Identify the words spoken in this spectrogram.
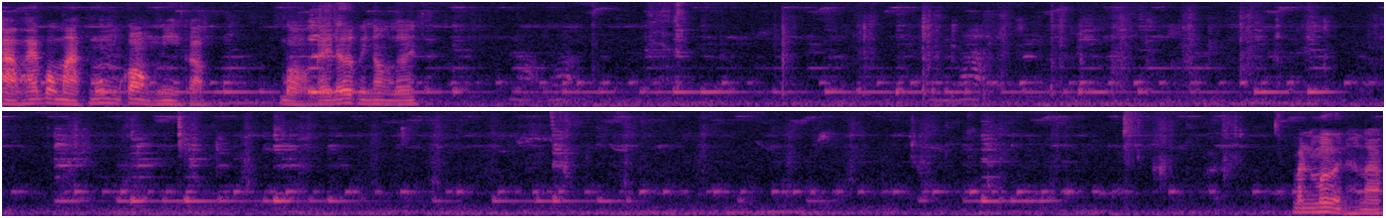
ถามให้ประมากมุมกล้องนี่กับบอกเลยเด้อพี่น้องเลยมันมืดนะ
